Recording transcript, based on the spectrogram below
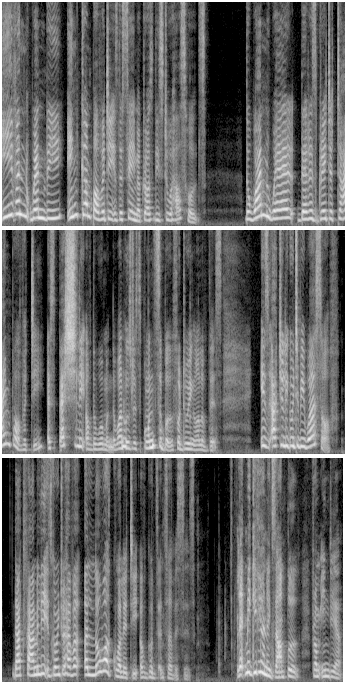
Even when the income poverty is the same across these two households, the one where there is greater time poverty, especially of the woman, the one who's responsible for doing all of this, is actually going to be worse off that family is going to have a, a lower quality of goods and services. Let me give you an example from India.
